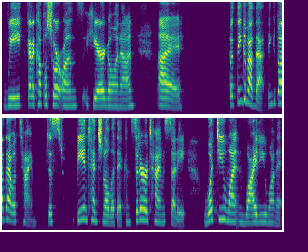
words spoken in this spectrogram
week. Got a couple short ones here going on. Uh, but think about that. Think about that with time. Just be intentional with it. Consider a time study. What do you want and why do you want it?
